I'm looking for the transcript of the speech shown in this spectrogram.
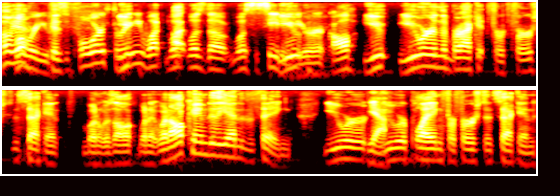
Oh yeah. What were you? Because Four, three? what what uh, was the was the seeding? you- do you recall? you you were in the bracket for first and second when it was all when it when it all came to the end of the thing. You were Yeah. you were playing for first and second.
